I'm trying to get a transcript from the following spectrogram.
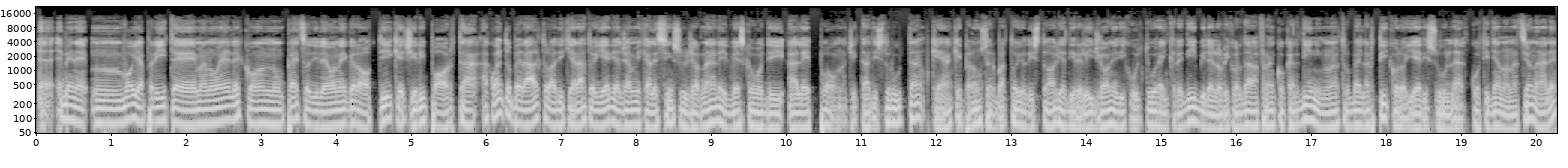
Eh, ebbene, mh, voi aprite Emanuele con un pezzo di Leone Grotti che ci riporta a quanto peraltro ha dichiarato ieri a Gian Michele sul giornale il vescovo di Aleppo, una città distrutta, che è anche però un serbatoio di storia, di religione e di cultura incredibile, lo ricordava Franco Cardini in un altro bell'articolo ieri sul quotidiano nazionale.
